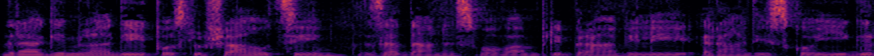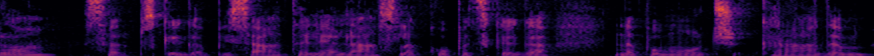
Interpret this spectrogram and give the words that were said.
Dragi mladi poslušalci, za danes smo vam pripravili radijsko igro srpskega pisatelja Lasla Kopeckega na pomoč kradem.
